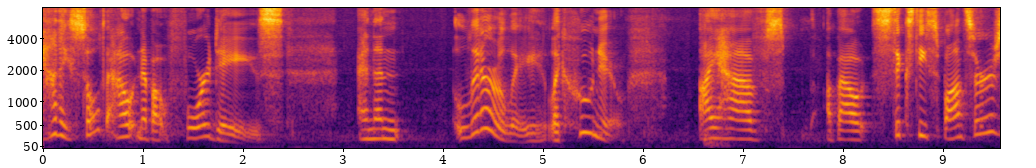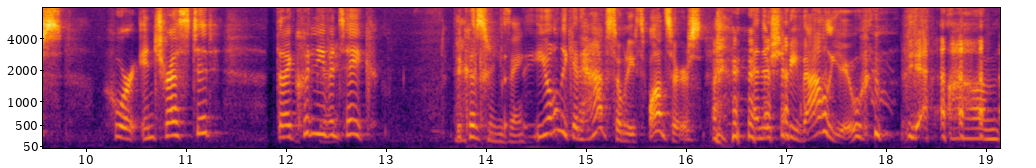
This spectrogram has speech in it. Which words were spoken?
yeah, they sold out in about four days. And then literally, like, who knew? I have about 60 sponsors who are interested that I couldn't even take. Because you only can have so many sponsors and there should be value. Yeah. um,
